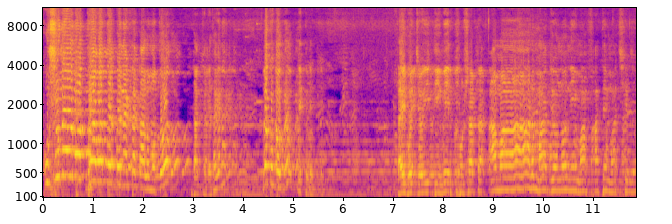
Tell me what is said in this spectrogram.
কুসুমের মধ্যে আবার দেখবেন একটা কালো মতো দাগ থাকে থাকে না? লক্ষ্য করবে, দেখতে পাবেন তাই বলছে, ওই ডিমের খোসাটা আমার মা জননী মা ফাতে ফাতেমা ছিল।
